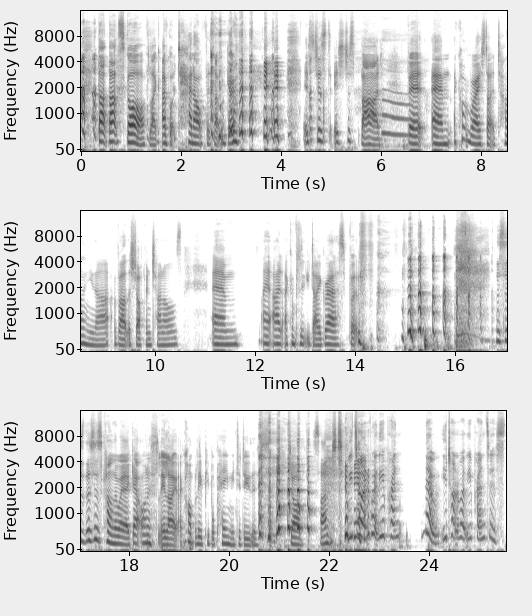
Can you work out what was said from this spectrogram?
that that scarf like i've got 10 outfits that would go it's just it's just bad but um i can't remember why i started telling you that about the shopping channels um i i, I completely digress but this is this is kind of the way i get honestly like i can't believe people pay me to do this job Sanj, to you talking about the apprentice? No, you talking about the apprentice?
